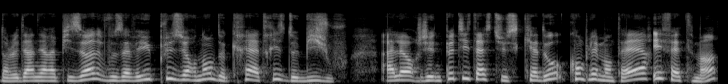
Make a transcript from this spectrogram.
Dans le dernier épisode, vous avez eu plusieurs noms de créatrices de bijoux. Alors j'ai une petite astuce cadeau complémentaire et faite main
